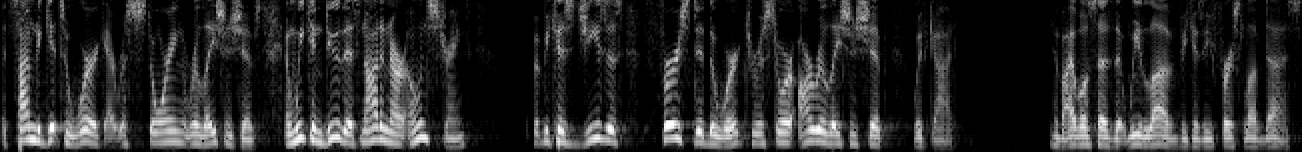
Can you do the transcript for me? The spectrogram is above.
It's time to get to work at restoring relationships. And we can do this not in our own strength, but because Jesus first did the work to restore our relationship with God. The Bible says that we love because he first loved us.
